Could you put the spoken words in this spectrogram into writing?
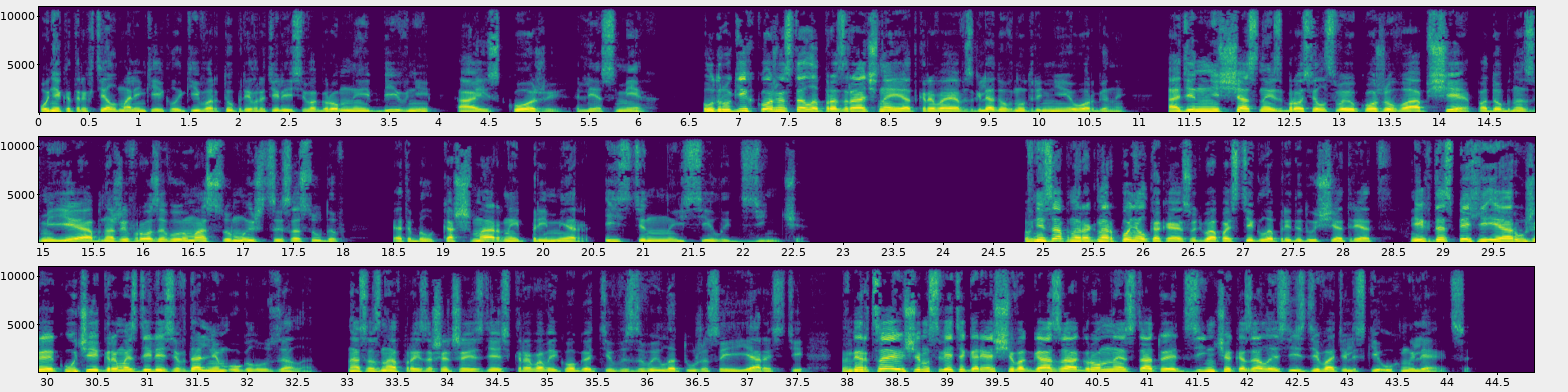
У некоторых тел маленькие клыки во рту превратились в огромные бивни, а из кожи лез мех. У других кожа стала прозрачной, открывая взгляду внутренние органы. Один несчастный сбросил свою кожу вообще, подобно змее, обнажив розовую массу мышц и сосудов. Это был кошмарный пример истинной силы Дзинча. Внезапно Рагнар понял, какая судьба постигла предыдущий отряд. Их доспехи и оружие кучей громоздились в дальнем углу зала. Осознав произошедшее здесь, кровавый коготь взвыл от ужаса и ярости. В мерцающем свете горящего газа огромная статуя Дзинча, казалось, издевательски ухмыляется.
